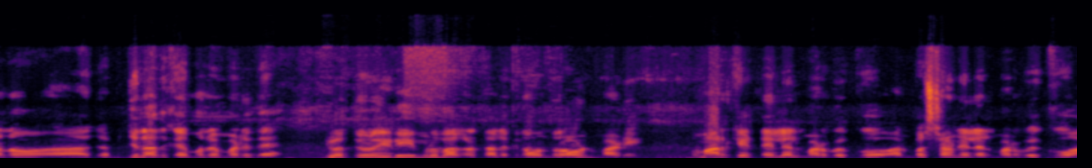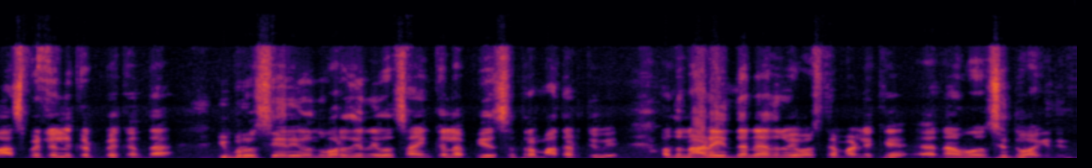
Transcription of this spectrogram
ನಾನು ಜಿಲ್ಲಾಧಿಕಾರಿ ಮನವಿ ಮಾಡಿದೆ. ಇವತ್ತು ಇಡೀ ಮುಳಬಾಗಲ ತಾಲೂಕಿನ ಒಂದು ರೌಂಡ್ ಮಾಡಿ ಮಾರ್ಕೆಟ್ ಎಲ್ಲೆಲ್ಲಿ ಮಾಡಬೇಕು ಬಸ್ ಸ್ಟ್ಯಾಂಡ್ ಎಲ್ಲೆಲ್ಲಿ ಮಾಡಬೇಕು ಹಾಸ್ಪಿಟಲ್ ಎಲ್ಲಿ ಕಟ್ಟಬೇಕಂತ ಇಬ್ರು ಸೇರಿ ಒಂದು ವರದಿನ ಇವತ್ತು ಸಾಯಂಕಾಲ ಪಿ ಎಸ್ ಹತ್ರ ಮಾತಾಡ್ತೀವಿ. ಅದು ನಾಳೆಯಿಂದನೇ ಅದನ್ನು ವ್ಯವಸ್ಥೆ ಮಾಡಲಿಕ್ಕೆ ನಾವು ಸಿದ್ಧವಾಗಿದ್ದೀವಿ.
